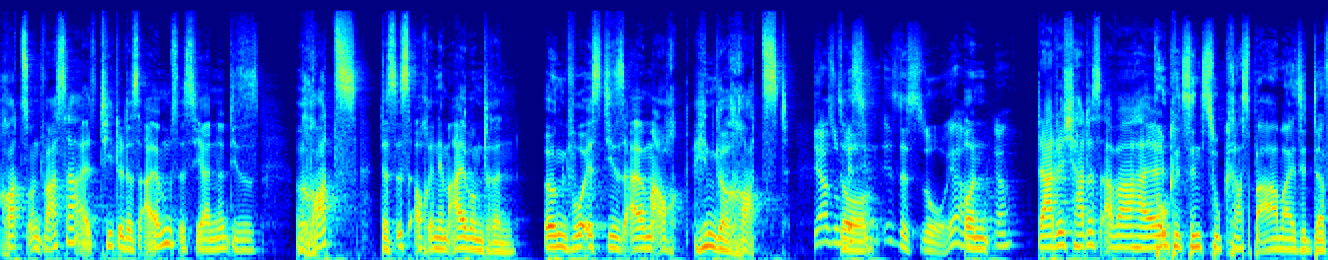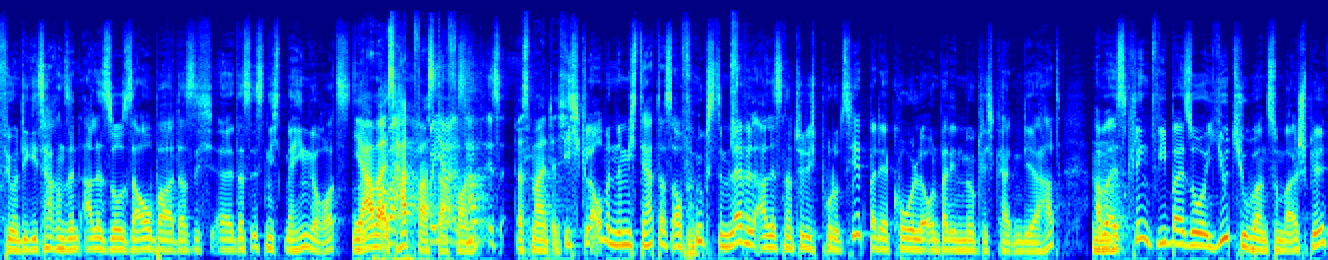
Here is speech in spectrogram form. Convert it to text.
Rotz und Wasser als Titel des Albums ist ja ne, dieses Rotz, das ist auch in dem Album drin. Irgendwo ist dieses Album auch hingerotzt. Ja, so ein so. bisschen ist es so, ja. Und ja. Dadurch hat es aber halt. Vocals sind zu krass bearbeitet dafür und die Gitarren sind alle so sauber, dass ich, äh, das ist nicht mehr hingerotzt. Ja, aber, aber es hat was ja, davon. Hat, es, das meinte ich. Ich glaube nämlich, der hat das auf höchstem Level alles natürlich produziert bei der Kohle und bei den Möglichkeiten, die er hat. Aber mhm. es klingt wie bei so YouTubern zum Beispiel,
